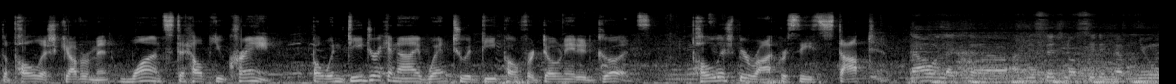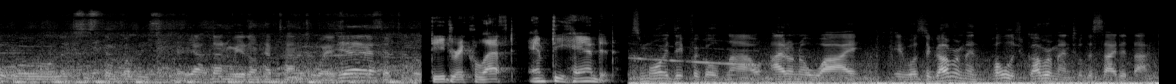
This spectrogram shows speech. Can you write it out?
The Polish government wants to help Ukraine, but when Diedrich and I went to a depot for donated goods, Polish bureaucracy stopped him. Now, like uh, administration of city have new uh, like system for this. Yeah, then we don't have time to wait. Yeah. Diedrich left empty handed. It's more difficult now. I don't know why. It was the government, Polish government, who decided that.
